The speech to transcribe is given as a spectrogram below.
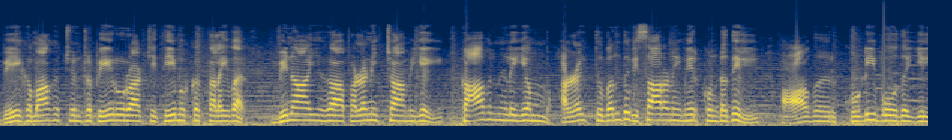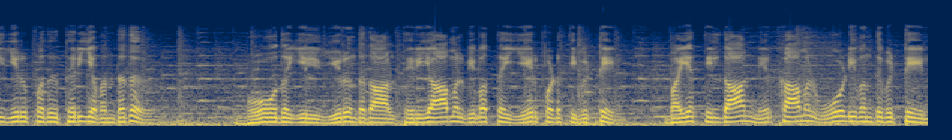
வேகமாக சென்ற பேரூராட்சி திமுக தலைவர் விநாயகா பழனிசாமியை காவல் நிலையம் அழைத்து வந்து விசாரணை மேற்கொண்டதில் அவர் குடிபோதையில் இருப்பது தெரிய வந்தது போதையில் இருந்ததால் தெரியாமல் விபத்தை ஏற்படுத்தி விட்டேன் பயத்தில்தான் நிற்காமல் ஓடி வந்து விட்டேன்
